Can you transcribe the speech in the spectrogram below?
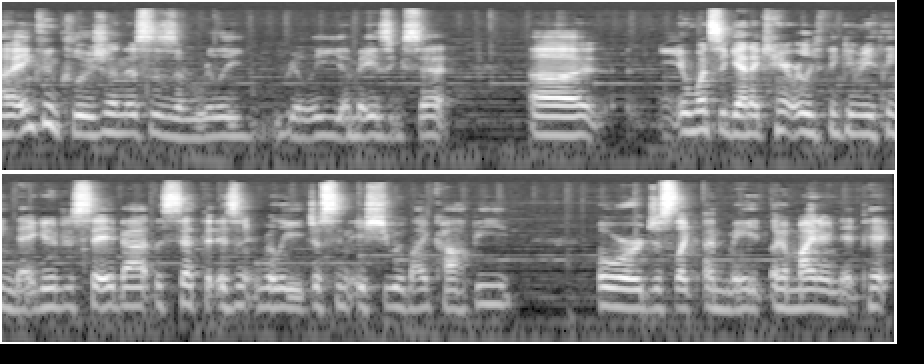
Uh, in conclusion, this is a really, really amazing set. Uh, once again, I can't really think of anything negative to say about the set that isn't really just an issue with my copy, or just like a made like a minor nitpick.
